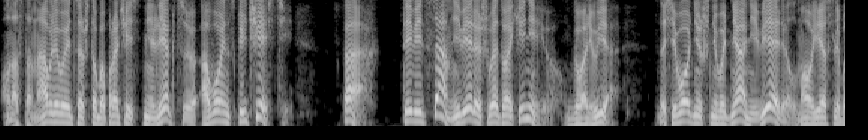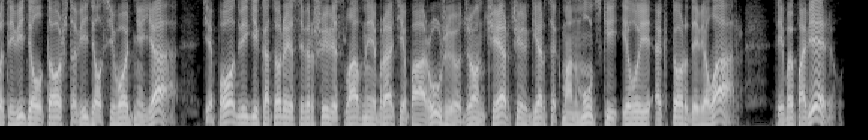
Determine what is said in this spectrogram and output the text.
Он останавливается, чтобы прочесть мне лекцию о воинской чести. «Ах, ты ведь сам не веришь в эту ахинею», — говорю я. До сегодняшнего дня не верил, но если бы ты видел то, что видел сегодня я, те подвиги, которые совершили славные братья по оружию Джон Черчилль, герцог Манмутский и Луи Эктор де Вилар, ты бы поверил».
